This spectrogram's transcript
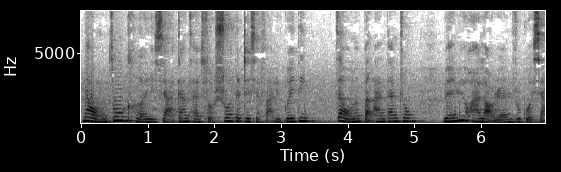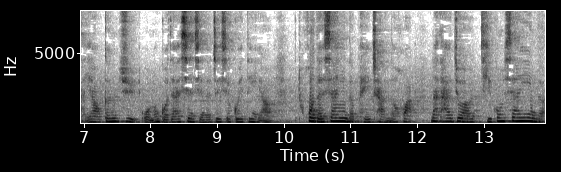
那我们综合一下刚才所说的这些法律规定，在我们本案当中，袁玉华老人如果想要根据我们国家现行的这些规定要获得相应的赔偿的话，那他就要提供相应的，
